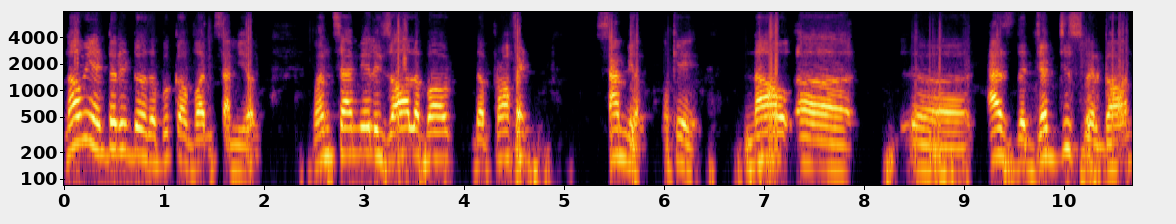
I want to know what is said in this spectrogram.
Now we enter into the book of 1 Samuel. 1 Samuel is all about the prophet Samuel. Okay. Now, uh, uh, as the judges were gone,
